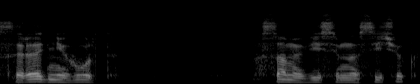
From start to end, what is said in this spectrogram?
Середній гурт, а саме 8 насічок.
